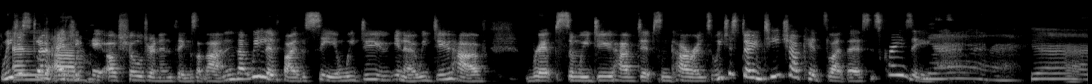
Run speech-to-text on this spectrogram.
We just and, don't um, educate our children and things like that and like we live by the sea and we do you know we do have rips and we do have dips and currents. We just don't teach our kids like this. It's crazy. Yeah yeah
